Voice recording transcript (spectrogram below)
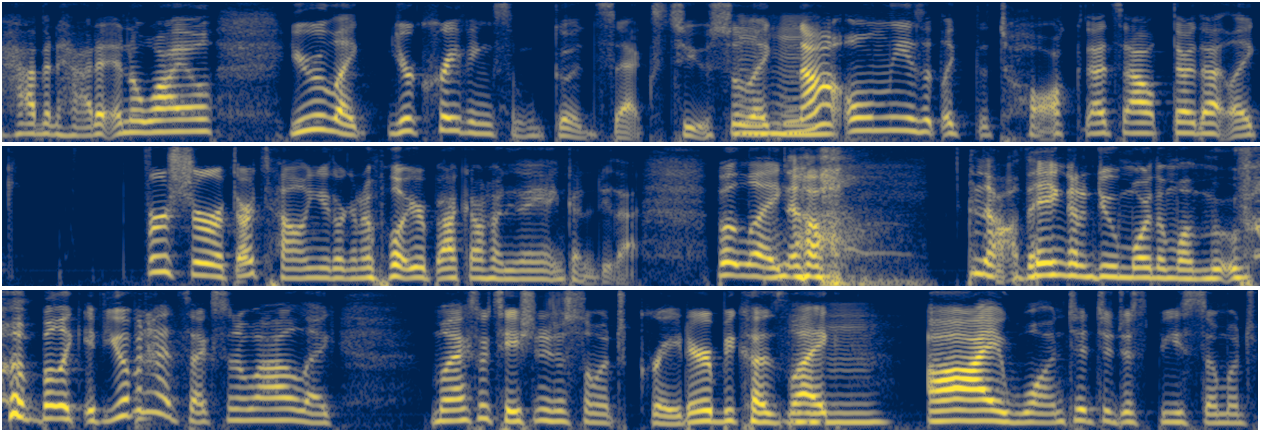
haven't had it in a while, you're like you're craving some good sex too. So like, Mhm. not only is it like the talk that's out there that like. For sure, if they're telling you they're gonna pull your back out, honey, they ain't gonna do that. But like, no. no, they ain't gonna do more than one move. but like, if you haven't had sex in a while, like, my expectation is just so much greater because like Mhm. I want it to just be so much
